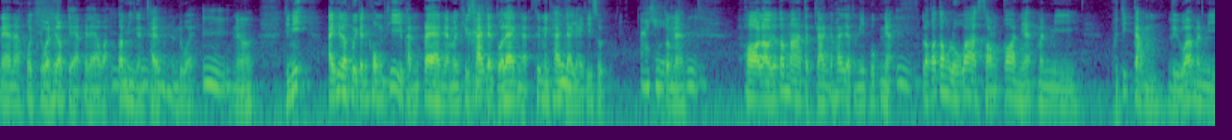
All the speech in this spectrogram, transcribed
ในอนาคตที่วันที่เราแก่ไปแล้วอะต้องมีเงินใช้ตรงนั้นด้วยอืมเนาะทีนี้ไอ้ที่เราคุยกันคงที่ผันแปรเนี่ยมันคือค่าใช้จ่ายตัวแรกแหละซึ่งเป็นค่าใช้จ่ายใหญ่ที่สุดโอเคถูกต้องไหมอืมพอเราจะต้องมาจัดการกับค่าใช้จ่ายตรงนี้ปุ๊บเนี่ยอืมเราก็ต้องรู้ว่า 2 ก้อนเนี้ยมันมีพฤติกรรมหรือว่ามันมี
